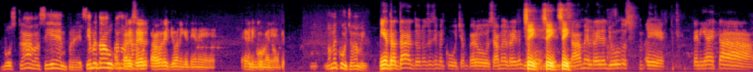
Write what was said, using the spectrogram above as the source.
buscaba siempre, siempre estaba Al buscando parecer ahora es Johnny que tiene el inconveniente. muerte. No me escuchan a mí. Mientras tanto, no sé si me escuchan, pero Sam el rey del judo. Sí, sí, sí. Sam el rey del judo eh, tenía esta,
